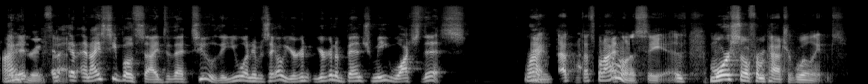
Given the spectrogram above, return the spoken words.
I agree. And, and, and, I see both sides of that too. That you want him to say, "Oh, you're gonna you're gonna bench me. Watch this." Right. That, that's what I, I want to see. More so from Patrick Williams.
